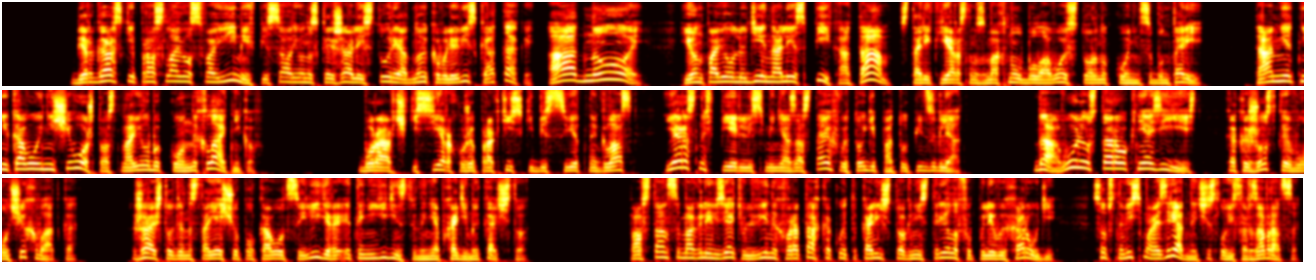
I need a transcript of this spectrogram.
Бергарский прославил свое имя и вписал его на скрижали истории одной кавалерийской атакой. Одной! И он повел людей на лес Пик, а там, старик яростно взмахнул булавой в сторону конницы бунтарей, там нет никого и ничего, что остановило бы конных латников. Буравчики серых, уже практически бесцветный глаз, яростно вперились в меня, заставив в итоге потупить взгляд. Да, воля у старого князя есть, как и жесткая волчья хватка. Жаль, что для настоящего полководца и лидера это не единственное необходимое качество. Повстанцы могли взять в львиных вратах какое-то количество огнестрелов и полевых орудий. Собственно, весьма изрядное число, если разобраться.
